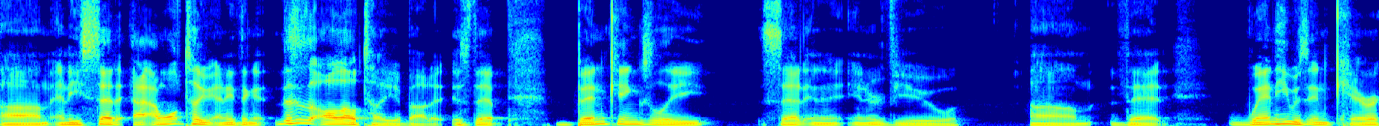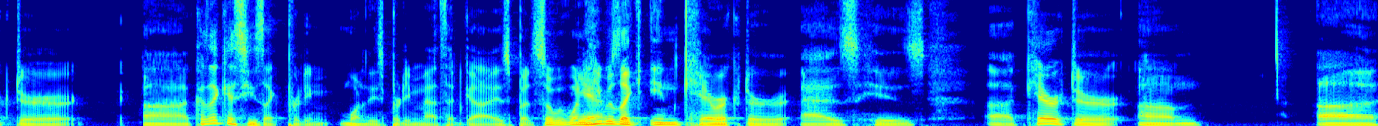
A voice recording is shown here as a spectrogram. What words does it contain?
um, and he said, I won't tell you anything. This is all I'll tell you about it. Is that Ben Kingsley said in an interview um, that when he was in character because I guess he's like pretty one of these pretty method guys. But so when Yeah. he was like in character as his uh, character, um, uh,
